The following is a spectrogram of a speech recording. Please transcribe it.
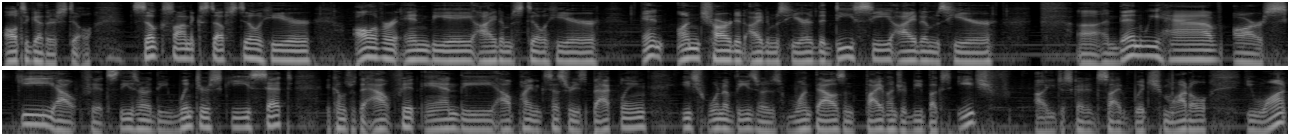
altogether still. Silk Sonic stuff still here. All of our NBA items still here. And Uncharted items here. The DC items here. Uh, and then we have our ski outfits. These are the winter ski set. It comes with the outfit and the Alpine accessories back bling. Each one of these is 1,500 V bucks each. Uh, you just got to decide which model you want.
